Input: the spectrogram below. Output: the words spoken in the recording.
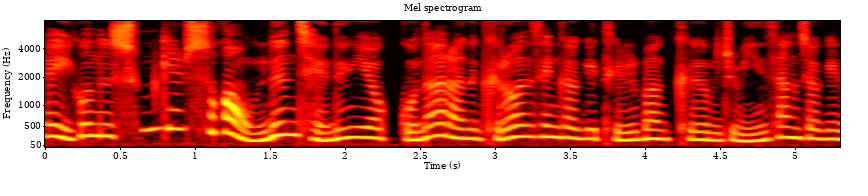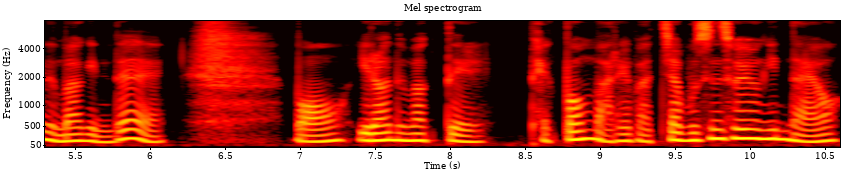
이거는 숨길 수가 없는 재능이었구나라는 그런 생각이 들 만큼 좀 인상적인 음악인데 뭐 이런 음악들 100번 말해봤자 무슨 소용 있나요?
